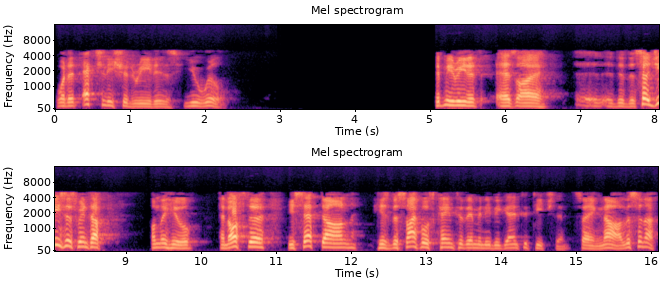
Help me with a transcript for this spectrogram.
what it actually should read is you will. Let me read it as I uh, did this. So Jesus went up on the hill, and after he sat down, his disciples came to them and he began to teach them, saying, Now listen up.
